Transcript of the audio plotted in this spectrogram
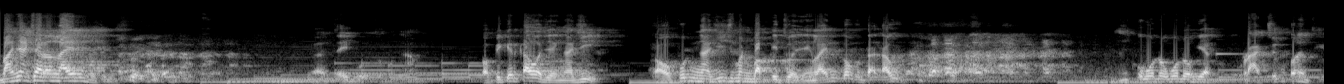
Banyak cara lain. kata ibu itu kau pikir kau aja yang ngaji kau pun ngaji cuma bab itu aja yang lain kau pun tak tahu kau bodoh-bodoh ya racun kau nanti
